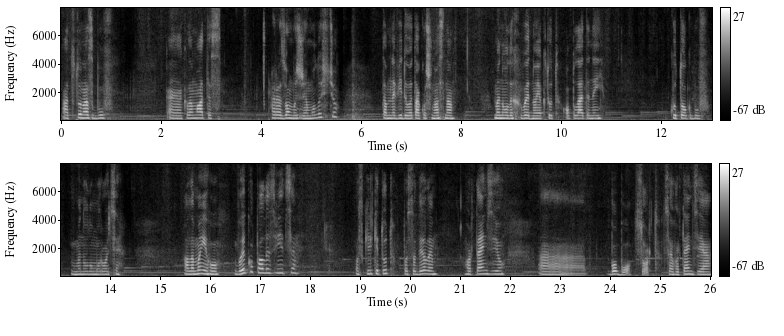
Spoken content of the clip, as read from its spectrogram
А тут у нас був е, клематис разом із жимолостю. Там на відео також у нас на минулих видно, як тут оплетений куток був в минулому році. Але ми його викопали звідси, оскільки тут посадили гортензію е, бобо сорт. Це гортензія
